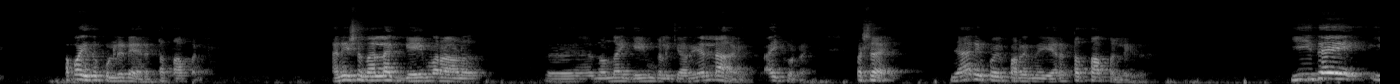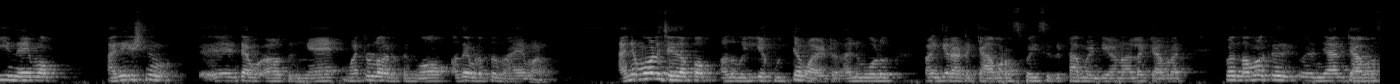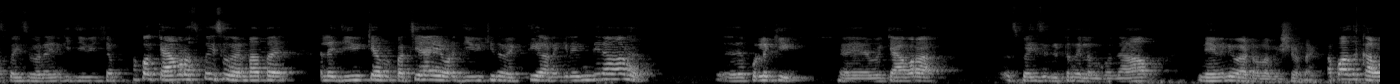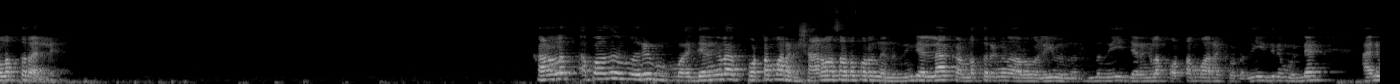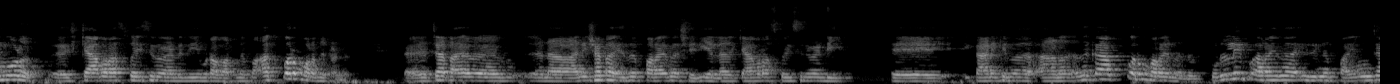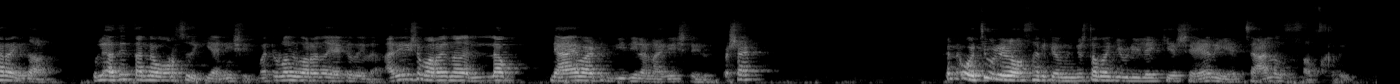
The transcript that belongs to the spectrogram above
അപ്പോൾ ഇത് പുള്ളിയുടെ ഇരട്ടത്താപ്പല്ലേ? അനീഷ് നല്ല ഗെയിമറാണ് നന്നായി ഗെയിം കളിക്കാറ്. എല്ലാം ആയി- ആയിക്കോട്ടെ. പക്ഷേ ഞാനിപ്പോൾ പറയുന്ന ഇരട്ടത്താപ്പല്ലേ ഇത്? ഇതേ ഈ നിയമം അനീഷിന് എന്റെ അകത്ത് ngേ മറ്റുള്ളവരത്ത് ngോ അത് ഇവിടുത്തെ നയമാണ്? അനുമോൾ ചെയ്തപ്പം അത് വലിയ കുറ്റമായിട്ട് അനുമോൾ ഭയങ്കരമായിട്ട് ക്യാമറ സ്പേസ് കിട്ടാൻ വേണ്ടിയാണ് അല്ല ക്യാമറ ഇപ്പം നമ്മൾക്ക് ഞാൻ ക്യാമറ സ്പേസ് വേണം എനിക്ക് ജീവിക്കാം. അപ്പോൾ ക്യാമറ സ്പേസ് വേണ്ടാത്ത അല്ലെ ജീവിക്കാൻ പച്ചയായി അവിടെ ജീവിക്കുന്ന വ്യക്തിയാണെങ്കിൽ എന്തിനാണ് പുള്ളിക്ക് ക്യാമറ സ്പേസ് കിട്ടുന്നില്ലെന്ന് പറഞ്ഞാൽ ആ നെവിനുമായിട്ടുള്ള വിഷയം ഉണ്ടായി. അപ്പോൾ അത് കള്ളത്തരല്ലേ? കള്ള അപ്പോൾ അത് ഒരു ജനങ്ങളെ പൊട്ടന്മാരൊക്കെ ഷാനവാസ് അവിടെ പറയുന്നുണ്ട് നിന്റെ എല്ലാ കള്ളത്തരങ്ങളും അവിടെ വെളിയിൽ വന്നിട്ടുണ്ട്. നീ ജനങ്ങളെ പൊട്ടന്മാരൊക്കെ ഉണ്ട്. നീ ഇതിനു മുന്നേ അനുമോൾ ക്യാമറ സ്പേസിന് വേണ്ടി നീ ഇവിടെ പറഞ്ഞപ്പോൾ അക്ബറും പറഞ്ഞിട്ടുണ്ട്. ചേട്ടാ അനീഷേട്ടാ ഇത് പറയുന്നത് ശരിയല്ല. ക്യാമറ സ്പേസിന് വേണ്ടി കാണിക്കുന്നത് ആണ് എന്നൊക്കെ അക്ബറും പറയുന്നുണ്ട്. പുള്ളി പറയുന്ന ഇതിന് ഭയങ്കര ഇതാണ്. പുള്ളി അതിൽ തന്നെ ഉറച്ചു നിൽക്കുക അനീഷ്. മറ്റുള്ളവർ പറയുന്നത് കേൾക്കുന്നില്ല. അനീഷ് പറയുന്ന എല്ലാം ന്യായമായിട്ടുള്ള രീതിയിലാണ് അനീഷ് ചെയ്തത്. പക്ഷേ എന്റെ കൊച്ചു വീഡിയോ അവസാനിക്കാൻ നിങ്ങൾക്ക് ഇഷ്ടമെങ്കിൽ വീഡിയോയിലേക്ക് ഷെയർ ചെയ്യുക ചാനൽ സബ്സ്ക്രൈബ് ചെയ്യുക.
